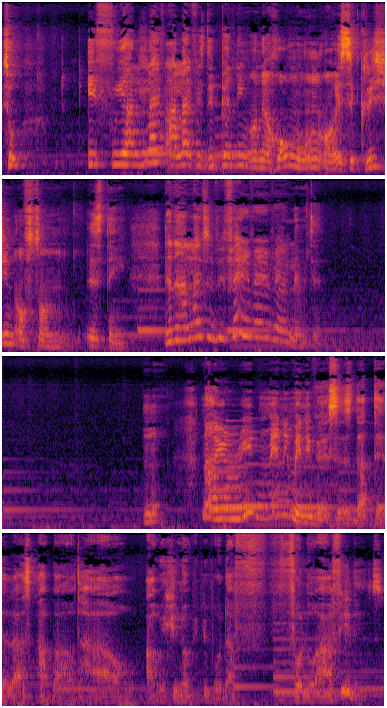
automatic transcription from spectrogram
So, if we are alive, our life is depending on a hormone or a secretion of some this thing, then our lives will be very, very, very limited. Hmm? Now, you read many, many verses that tell us about how, how we should not be people that f- follow our feelings.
